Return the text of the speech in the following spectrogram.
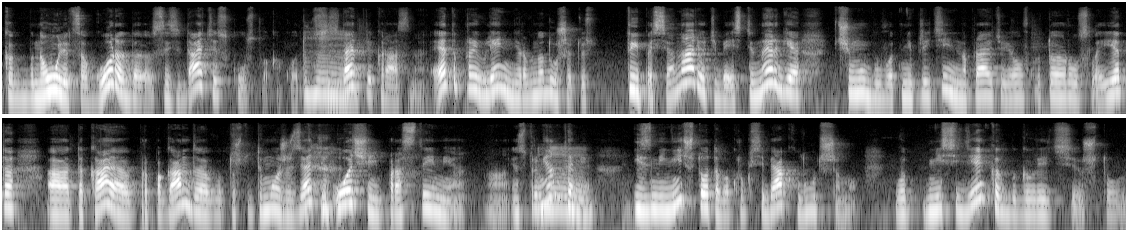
как бы на улицах города созидать искусство какое-то, угу. созидать прекрасное. Это проявление неравнодушия. То есть ты пассионарий, у тебя есть энергия, почему бы вот не прийти, не направить ее в крутое русло. И это а, такая пропаганда, вот то, что ты можешь взять и очень простыми а, инструментами изменить что-то вокруг себя к лучшему. Вот не сидеть, как бы говорить, что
